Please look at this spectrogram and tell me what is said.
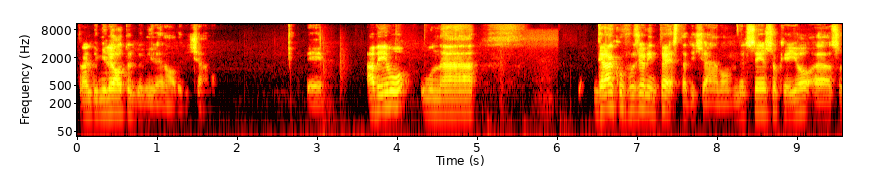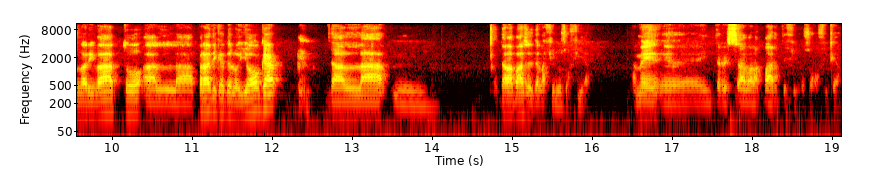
tra il 2008 e il 2009 diciamo. E avevo una gran confusione in testa, diciamo, nel senso che io eh, sono arrivato alla pratica dello yoga dalla, mh, dalla base della filosofia. A me eh, interessava la parte filosofica.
